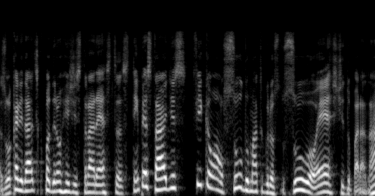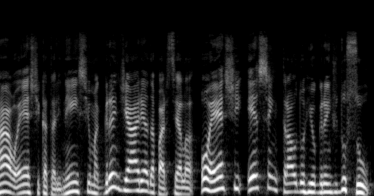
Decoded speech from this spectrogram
As localidades que poderão registrar estas tempestades ficam ao sul do Mato Grosso do Sul, oeste do Paraná, oeste catarinense e uma grande área da parcela oeste e central do Rio Grande do Sul.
